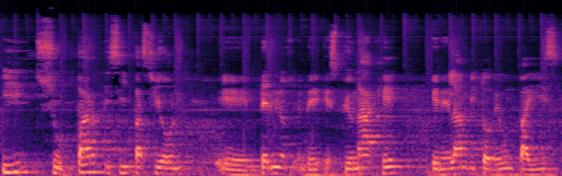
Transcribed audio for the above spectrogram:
y su participación en términos de espionaje en el ámbito de un país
